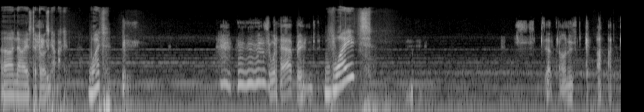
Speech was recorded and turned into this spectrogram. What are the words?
Uh, now he's stepped on his cock. What? what happened? What? Stepped on his cock.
